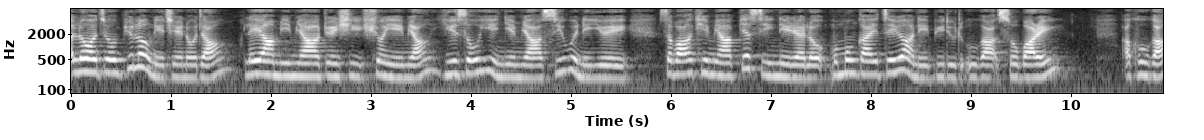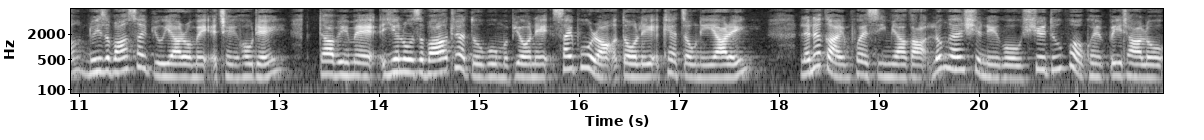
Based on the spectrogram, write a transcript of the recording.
အလွန်ကျွံပြုလုပ်နေခြင်းတို့ကြောင့်လေယာမြေများအတွင်းရှိရွှွန်ရည်များရေစိုးရည်ညင်းများစီးဝင်နေ၍စပားခင်းများပျက်စီးနေတယ်လို့မမုံကိုင်းကျေးရွာနေပြည်သူတို့ကဆိုပါတယ်။အခုကနှွေစပားစိုက်ပျိုးရတော့မယ့်အချိန်ဟုတ်တယ်။ဒါပေမဲ့အရင်လိုစပားအထက်တိုးဖို့မပြောနဲ့စိုက်ဖို့တော့အတော်လေးအခက်ကြုံနေရတယ်။ လက်နက်ကင်ဖွဲ့စည်းများကလုပ်ငန်းရှင်တွေကိုရွှေတူးဖော်ခွင့်ပေးထားလို့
